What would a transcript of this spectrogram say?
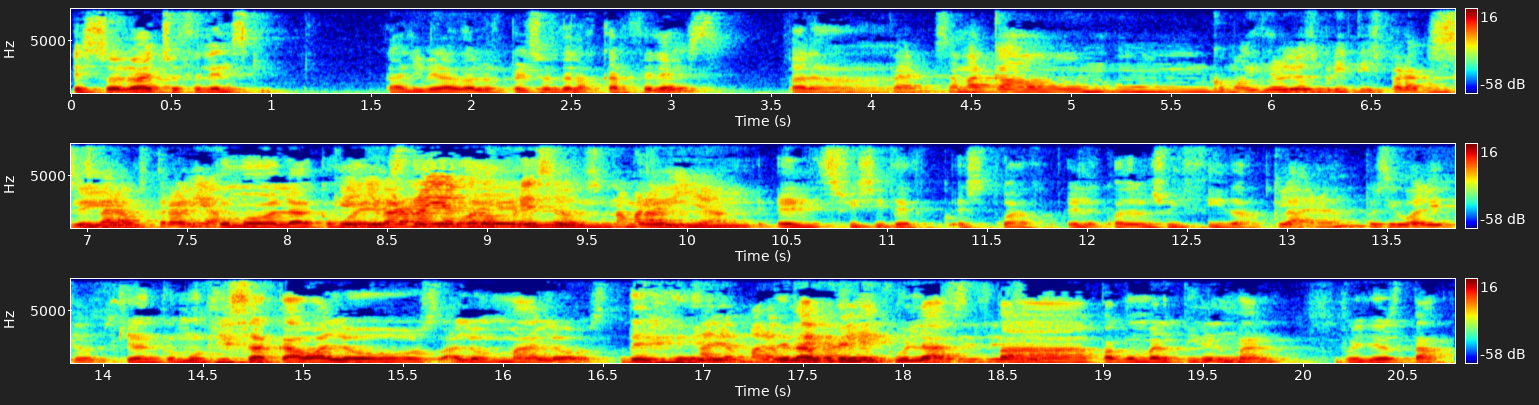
Eso lo ha hecho Zelensky. Ha liberado a los presos de las cárceles para... Claro, se ha marcado un, un- como hicieron los british para conquistar Sí, Australia. Como la, como que llevaron ahí a todos los presos, una maravilla. El, el Suicide Squad, el escuadrón suicida. Claro, pues igualitos. Que han como que sacado a los, a los malos de, los malos de las películas Sí, sí, para combatir el mal. Pues ya está.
